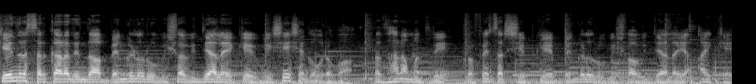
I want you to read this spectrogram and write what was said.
ಕೇಂದ್ರ ಸರ್ಕಾರದಿಂದ ಬೆಂಗಳೂರು ವಿಶ್ವವಿದ್ಯಾಲಯಕ್ಕೆ ವಿಶೇಷ ಗೌರವ. ಪ್ರಧಾನಮಂತ್ರಿ ಪ್ರೊಫೆಸರ್ಶಿಪ್ಗೆ ಬೆಂಗಳೂರು ವಿಶ್ವವಿದ್ಯಾಲಯ ಆಯ್ಕೆ.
